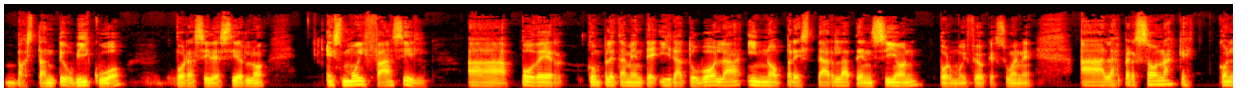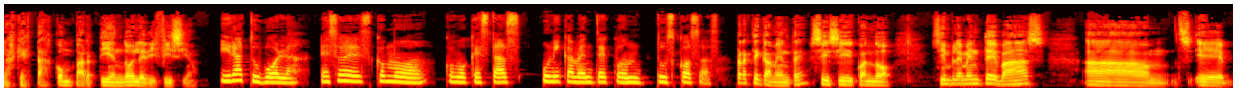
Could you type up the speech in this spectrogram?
bastante ubicuo, por así decirlo, es muy fácil a poder completamente ir a tu bola y no prestar la atención, por muy feo que suene, a las personas que, con las que estás compartiendo el edificio. Ir a tu bola, eso es como, como que estás únicamente con tus cosas. Prácticamente, sí, sí, cuando simplemente vas eh,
